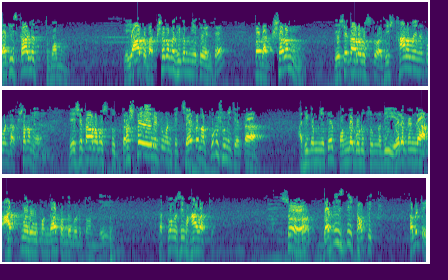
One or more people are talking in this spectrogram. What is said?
దట్ ఈస్ కాల్డ్ త్వం. యయా తదక్షరం అధిగమ్యతే అంటే తదక్షరం దేశకాల వస్తు అధిష్టానమైనటువంటి అక్షరము దేశకాల వస్తు ద్రష్ట అయినటువంటి చేతన పురుషుని చేత అధిగమ్యతే పొందబడుతున్నది ఏ రకంగా ఆత్మరూపంగా పొందబడుతోంది. తత్వమసి మహావాక్యం. So that is the topic. కాబట్టి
